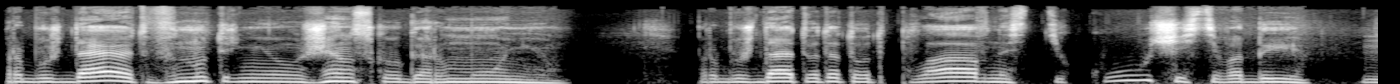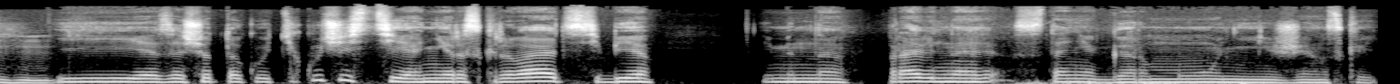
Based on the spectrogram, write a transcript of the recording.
пробуждают внутреннюю женскую гармонию, пробуждают вот эту вот плавность, текучесть воды. И за счет такой текучести они раскрывают в себе именно правильное состояние гармонии женской.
